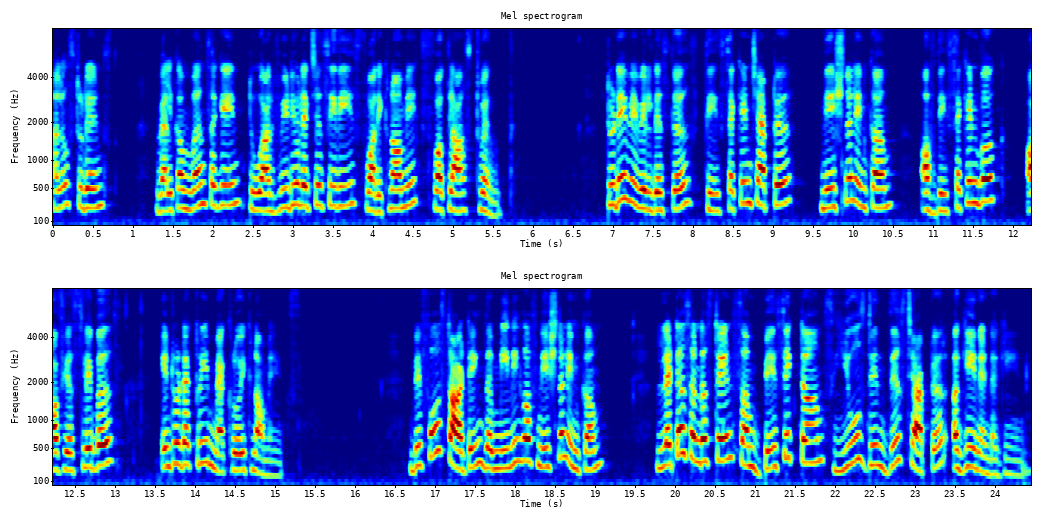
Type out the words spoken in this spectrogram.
Hello students, welcome once again to our video lecture series for economics for class 12th. Today we will discuss the second chapter national income of the second book of your syllabus introductory macroeconomics. Before starting the meaning of national income, let us understand some basic terms used in this chapter again and again.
